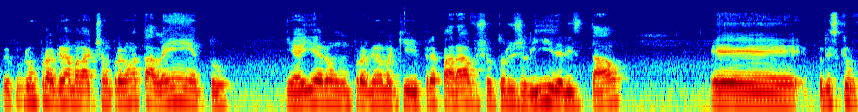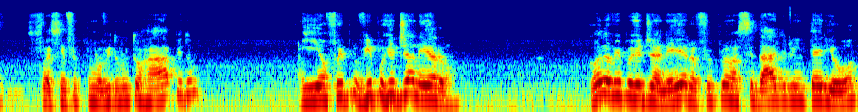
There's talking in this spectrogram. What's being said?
fui para um programa lá que chama Programa Talento, E aí era um programa que preparava os futuros líderes e tal. É, por isso que eu assim, fui promovido muito rápido. E eu fui, vim para o Rio de Janeiro. Quando eu vim para o Rio de Janeiro, eu fui para uma cidade do interior,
